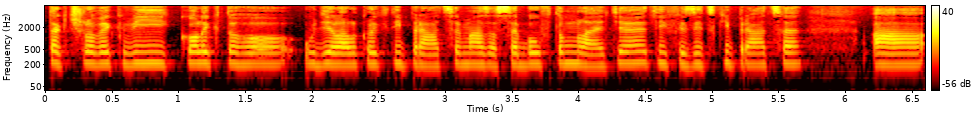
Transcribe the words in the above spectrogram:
tak člověk ví, kolik toho udělal, kolik té práce má za sebou v tom létě, té fyzické práce a,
